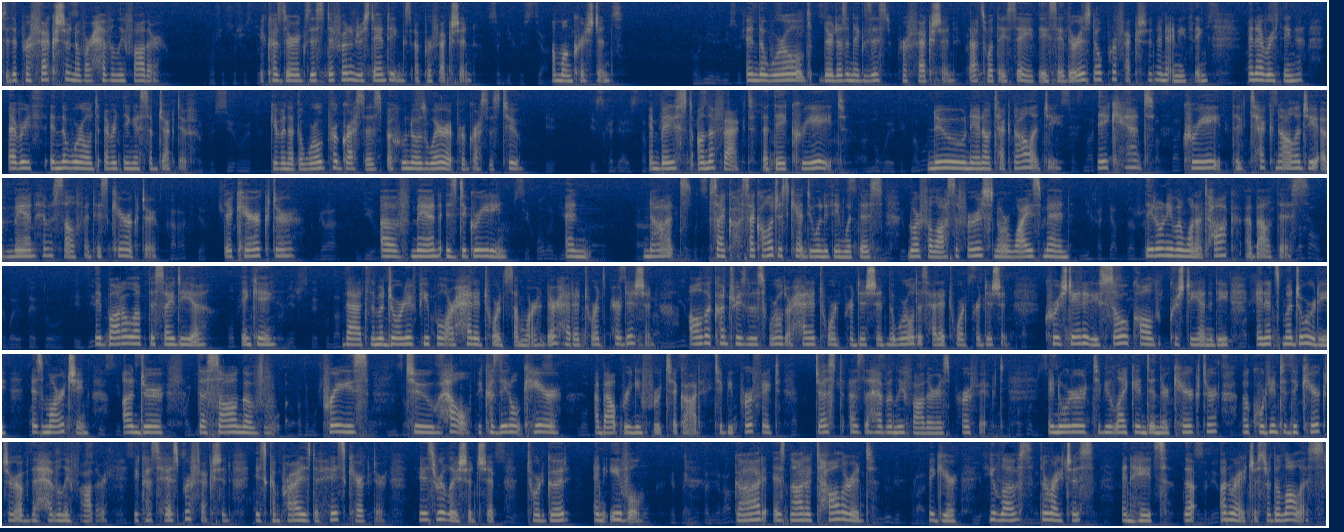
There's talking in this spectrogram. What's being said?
To the perfection of our Heavenly Father. Because there exist different understandings of perfection among Christians. In the world, there doesn't exist perfection. That's what they say. They say there is no perfection in anything, in everything. Every in the world, everything is subjective. Given that the world progresses, but who knows where it progresses to? And based on the fact that they create new nanotechnology, they can't create the technology of man himself and his character. their character of man is degrading, and not psych- psychologists can't do anything with this, nor philosophers, nor wise men. They don't even want to talk about this. They bottle up this idea, thinking that the majority of people are headed towards somewhere. They're headed towards perdition. All the countries of this world are headed toward perdition. The world is headed toward perdition. Christianity, so called Christianity, in its majority, is marching under the song of praise to hell because they don't care about bringing fruit to God. To be perfect, just as the Heavenly Father is perfect, in order to be likened in their character according to the character of the Heavenly Father, because His perfection is comprised of His character, His relationship toward good and evil. God is not a tolerant figure. He loves the righteous and hates the unrighteous or the lawless.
